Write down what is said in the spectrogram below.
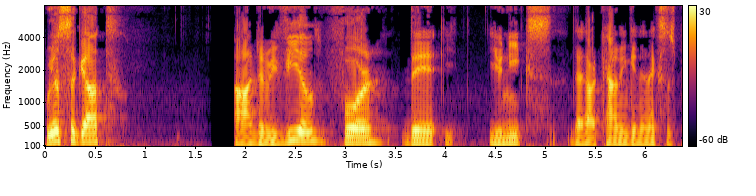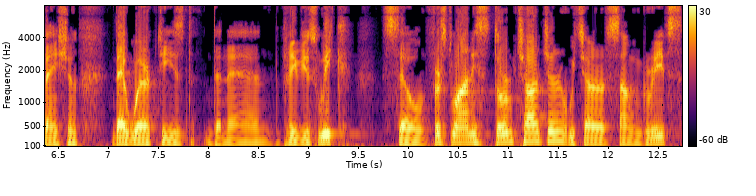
We also got uh, the reveal for the uniques that are coming in the next expansion that were teased the, the previous week. So first one is storm charger which are some glyphs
